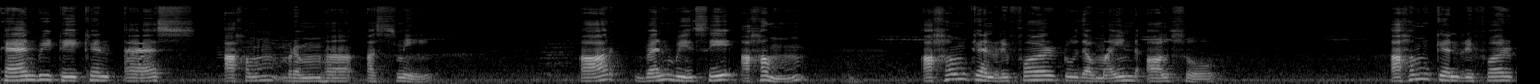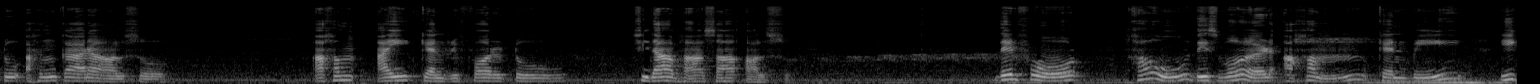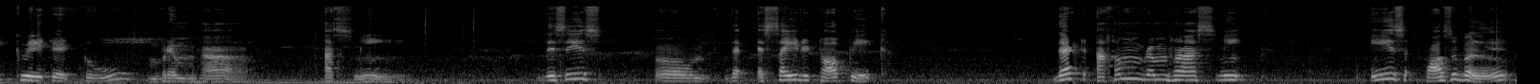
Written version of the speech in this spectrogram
can be taken as aham brahma asmi or when we say aham aham can refer to the mind also. Aham can refer to ahankara also. Aham i can refer to chidabhasa also. Therefore how this word aham can be equated to brahma asmi. This is um, the aside topic that aham brahmasmi is possible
